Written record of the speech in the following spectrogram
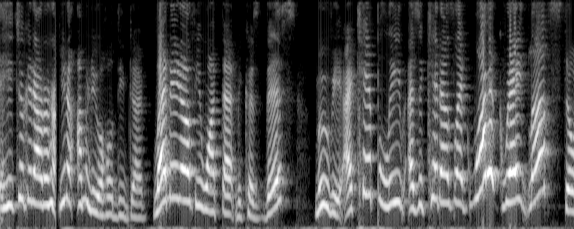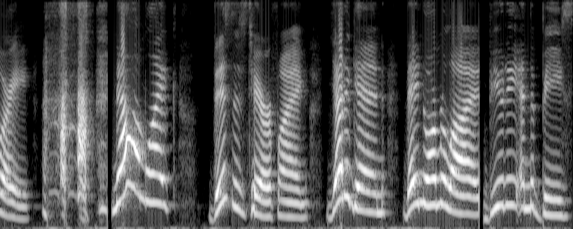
he took it out on her. You know, I'm gonna do a whole deep dive. Let me know if you want that because this movie, I can't believe as a kid I was like, what a great love story. now I'm like, this is terrifying. Yet again, they normalize Beauty and the Beast,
